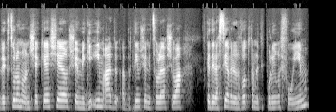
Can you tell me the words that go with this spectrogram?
והקצו לנו אנשי קשר שמגיעים עד הבתים של ניצולי השואה כדי להסיע וללוות אותם לטיפולים רפואיים.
